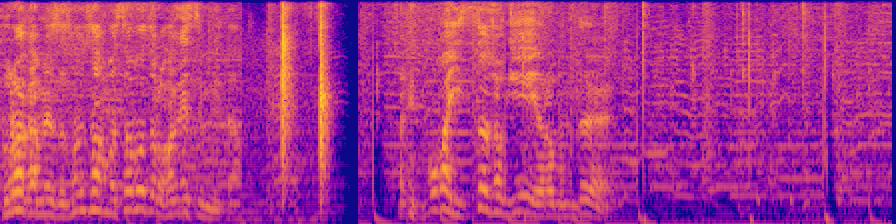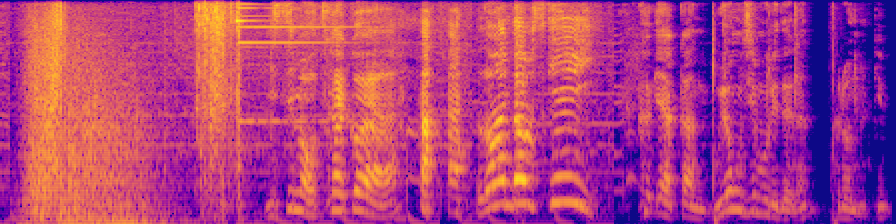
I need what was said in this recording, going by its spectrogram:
돌아가면서 선수 한번 써보도록 하겠습니다. 아니 뭐가 있어 저기 여러분들. 있으면 어떡할 거야? 런담스키! 그게 약간 무용지물이 되는 그런 느낌?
